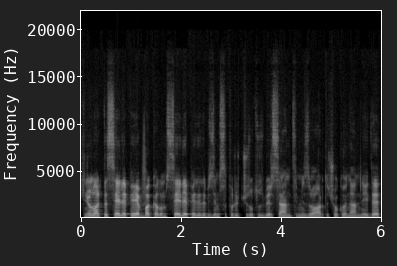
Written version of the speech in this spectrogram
İkinci olarak da SLP'ye bakalım. SLP'de de bizim 0.331 sentimiz vardı. Çok önemliydi.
